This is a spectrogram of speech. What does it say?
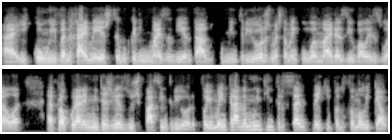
uh, e com o Ivan Raima, este um bocadinho mais adiantado como interiores, mas também com o Lameiras e o Valenzuela a procurarem muitas vezes o espaço interior. Foi uma entrada muito interessante da equipa do Famalicão,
